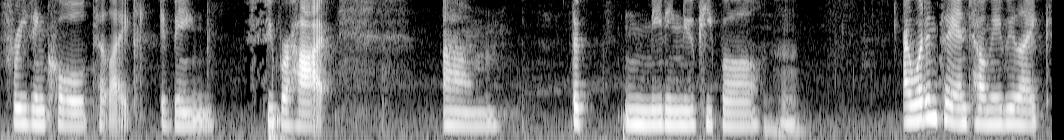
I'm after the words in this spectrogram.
freezing cold to like it being super hot. Um, the meeting new people. I wouldn't say until maybe like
